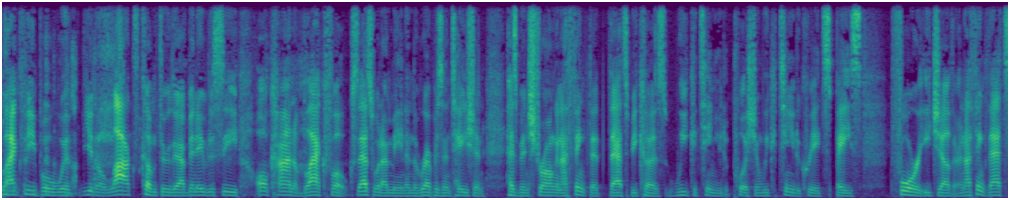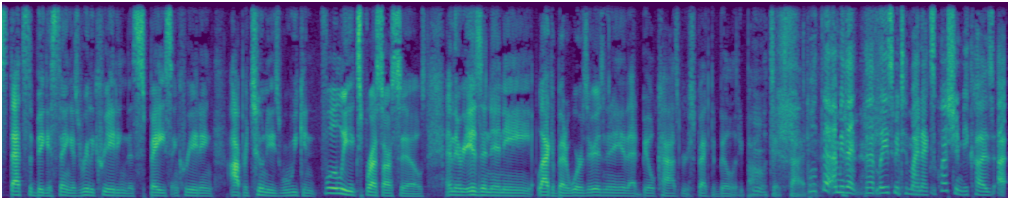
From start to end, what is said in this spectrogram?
black people with, you know, locks come through there. I've been able to see all kind of black folks. That's what I mean. And the representation has been strong. And I think that that's because we continue to push and we continue to create space for each other. And I think that's that's the biggest thing is really creating this space and creating opportunities where we can fully express ourselves. And there isn't any, lack of better words, there isn't any of that Bill Cosby respectability politics tied Well, that, I mean, that, that leads me to my next question because I,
